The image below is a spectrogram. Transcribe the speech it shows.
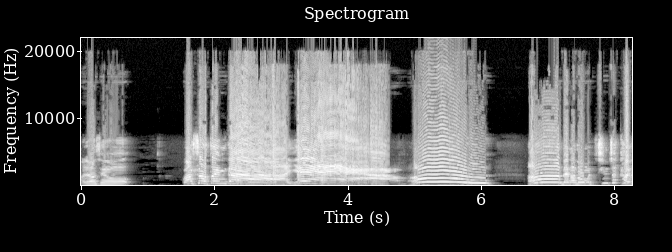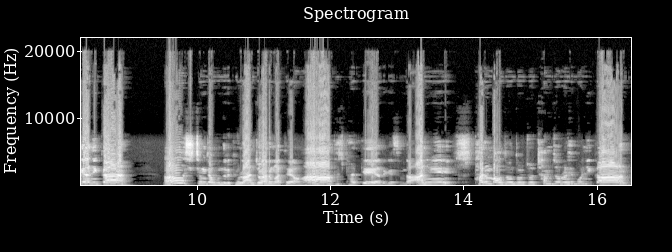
안녕하세요. 꽝스로또입니다! 예! 아우, 아, 내가 너무 침착하게 하니까, 아, 시청자분들이 별로 안 좋아하는 것 같아요. 아, 다시 밝게 해야 되겠습니다. 아니, 다른 방송들 좀 참조를 해보니까,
